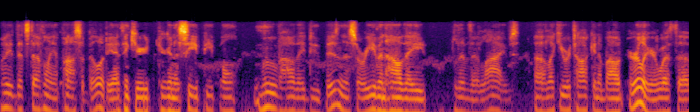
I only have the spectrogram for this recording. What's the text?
Well, that's definitely a possibility. I think you're you're going to see people move how they do business or even how they live their lives. Uh, like you were talking about earlier with uh,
